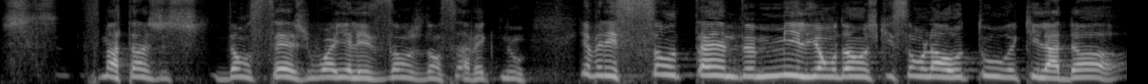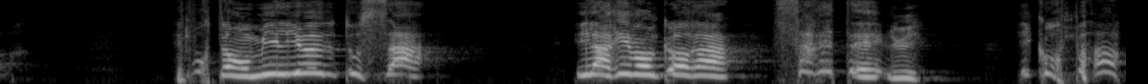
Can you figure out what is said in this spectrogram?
Ce matin, je dansais, je voyais les anges danser avec nous. Il y avait des centaines de millions d'anges qui sont là autour et qui l'adorent. Et pourtant, au milieu de tout ça, il arrive encore à s'arrêter, lui. Il ne court pas.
